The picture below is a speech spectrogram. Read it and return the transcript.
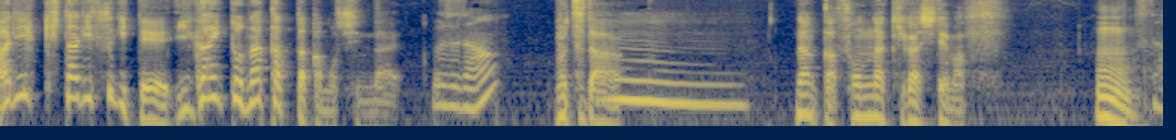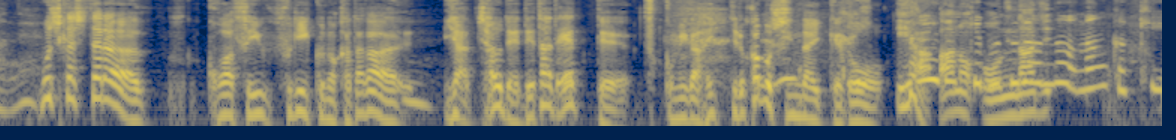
ありきたりすぎて意外となかったかもしんない。仏壇？う仏壇。ん。なんかそんな気がしてます。うん。もしかしたら、コアスイフリークの方が、いや、ちゃうで、出たでってツッコミが入ってるかもしんないけど、いや、あの、同じ、のなんか聞い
